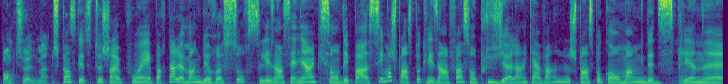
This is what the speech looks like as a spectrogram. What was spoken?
ponctuellement. Je pense que tu touches un point important, le manque de ressources. Les enseignants qui sont dépassés. Moi, je pense pas que les enfants sont plus violents qu'avant. Je pense pas qu'on manque de discipline mm. euh,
